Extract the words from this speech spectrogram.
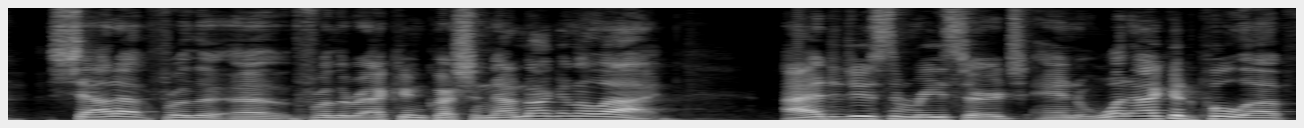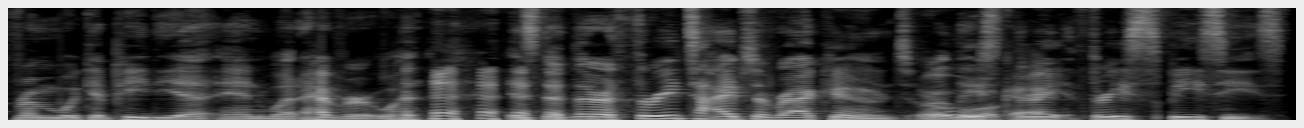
shout out for the uh, for the raccoon question. Now I'm not gonna lie, I had to do some research, and what I could pull up from Wikipedia and whatever is that there are three types of raccoons, or at least okay. three three species.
